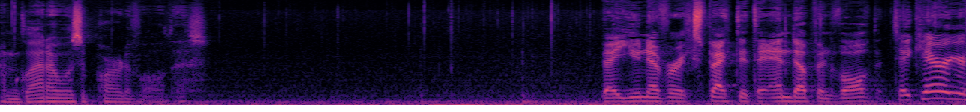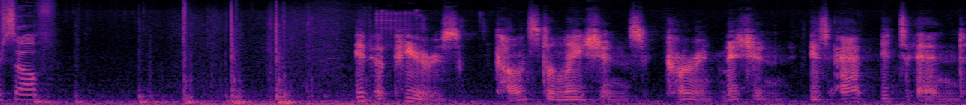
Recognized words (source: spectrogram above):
I'm glad I was a part of all this. Bet you never expected to end up involved. Take care of yourself. It appears Constellation's current mission is at its end.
